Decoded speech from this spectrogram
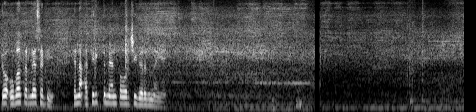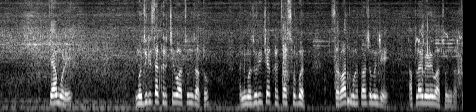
किंवा उभा करण्यासाठी त्यांना अतिरिक्त मॅनपॉवरची गरज नाही आहे त्यामुळे मजुरीचा खर्च वाचून जातो आणि मजुरीच्या खर्चासोबत सर्वात महत्त्वाचं म्हणजे आपला वेळ वाचून जातो.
